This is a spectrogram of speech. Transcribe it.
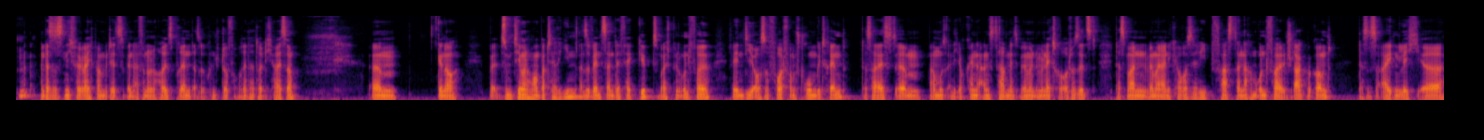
Mhm. Und das ist nicht vergleichbar mit jetzt, wenn einfach nur ein Holz brennt, also Kunststoff verbrennt halt deutlich heißer. Ähm, genau. Zum Thema nochmal Batterien, also wenn es dann Defekt gibt, zum Beispiel einen Unfall, werden die auch sofort vom Strom getrennt. Das heißt, ähm, man muss eigentlich auch keine Angst haben, jetzt wenn man im Elektroauto sitzt, dass man, wenn man eine Karosserie fasst, dann nach dem Unfall einen Schlag bekommt. Das ist eigentlich äh,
